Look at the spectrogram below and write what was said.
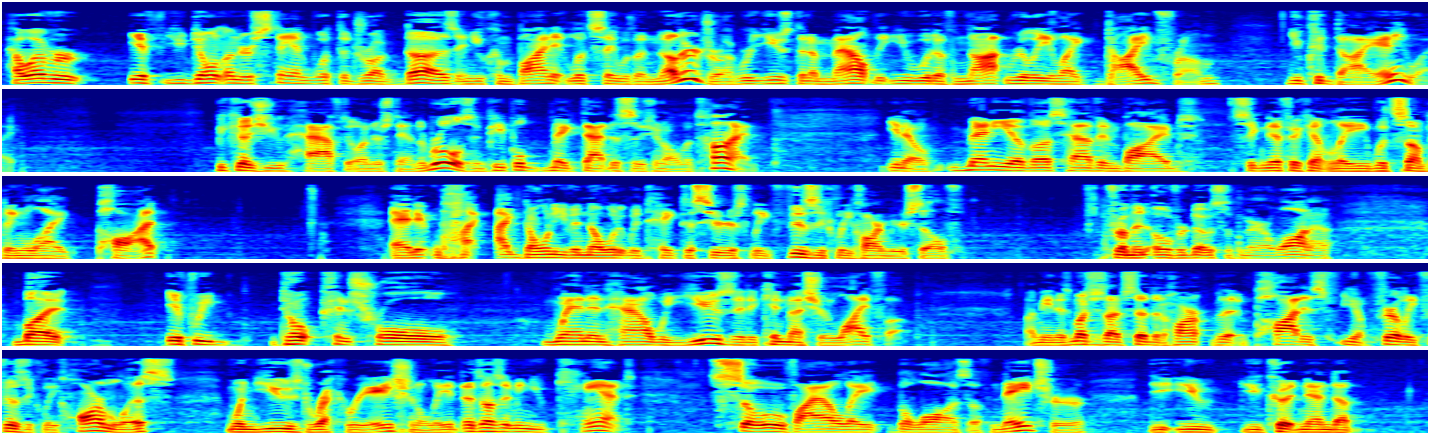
However, if you don't understand what the drug does and you combine it, let's say, with another drug where you used an amount that you would have not really like died from, you could die anyway. Because you have to understand the rules and people make that decision all the time you know, many of us have imbibed significantly with something like pot. And it, I don't even know what it would take to seriously physically harm yourself from an overdose of marijuana. But if we don't control when and how we use it, it can mess your life up. I mean, as much as I've said that, harm, that pot is you know fairly physically harmless when used recreationally, it doesn't mean you can't so violate the laws of nature, you, you, you couldn't end up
